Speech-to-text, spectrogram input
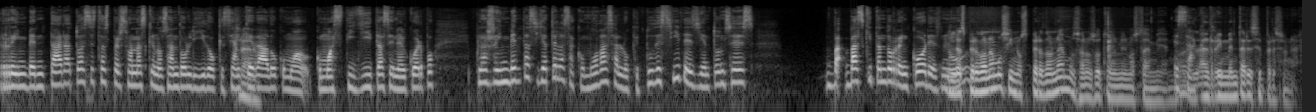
reinventar a todas estas personas que nos han dolido, que se han Claro. quedado como, como astillitas en el cuerpo, las reinventas y ya te las acomodas a lo que tú decides y entonces va- vas quitando rencores, ¿no? Y las perdonamos y nos perdonamos a nosotros mismos también, ¿no? Exacto. Al, al reinventar ese personaje.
